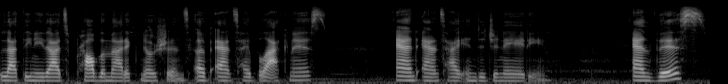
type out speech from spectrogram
Latinidad's problematic notions of anti blackness and anti indigeneity. And this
